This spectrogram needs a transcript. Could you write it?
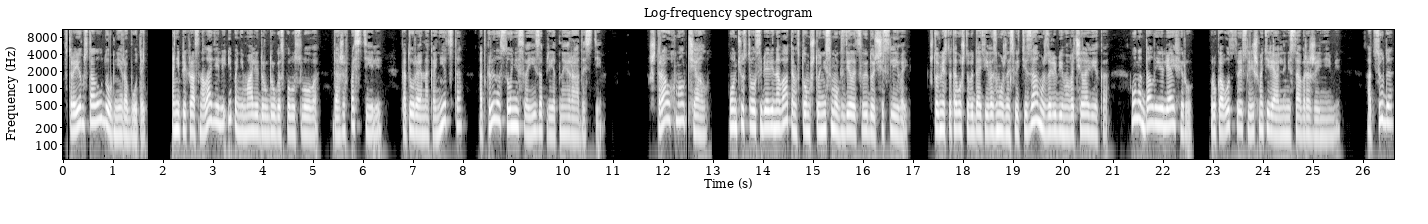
Втроем стало удобнее работать. Они прекрасно ладили и понимали друг друга с полуслова, даже в постели, которая, наконец-то, открыла Соне свои запретные радости. Штраух молчал. Он чувствовал себя виноватым в том, что не смог сделать свою дочь счастливой, что вместо того, чтобы дать ей возможность выйти замуж за любимого человека, он отдал ее Ляйферу, руководствуясь лишь материальными соображениями. Отсюда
